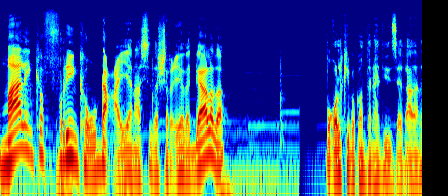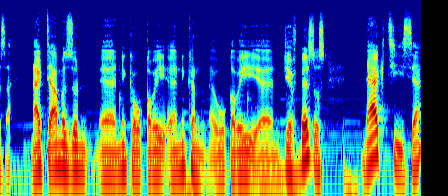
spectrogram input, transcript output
Maalinka furiinka uu dhacayana sida sharciyada gaalada boqolkiiba konton hadidiisa qaadanaysaa naagta amazon eh, ninka uu qabay eh, ninkan uu qabay eh, jeff bezos naagtiisa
